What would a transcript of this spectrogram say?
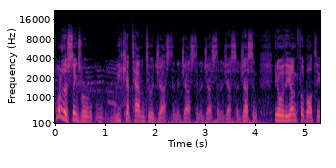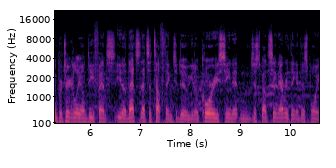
it's one of those things where we kept having to adjust and adjust and adjust and adjust and adjust. And you know, with a young football team, particularly on defense, you know that's that's a tough thing to do. You know, Corey's seen it and just about seen everything at this point.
